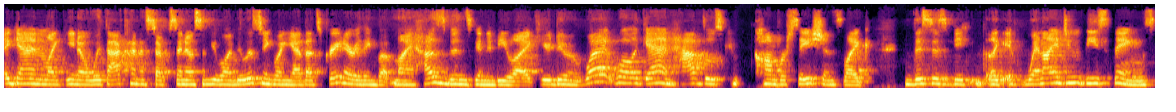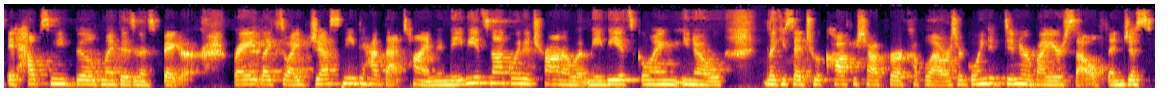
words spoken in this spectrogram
again, like, you know, with that kind of stuff, because I know some people might be listening going, yeah, that's great and everything, but my husband's going to be like, you're doing what? Well, again, have those conversations like, this is be like, if when I do these things, it helps me build my business bigger, right? Like, so I just need to have that time. And maybe it's not going to Toronto, but maybe it's going, you know, like you said, to a coffee shop for a couple hours or going to dinner by yourself and just,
